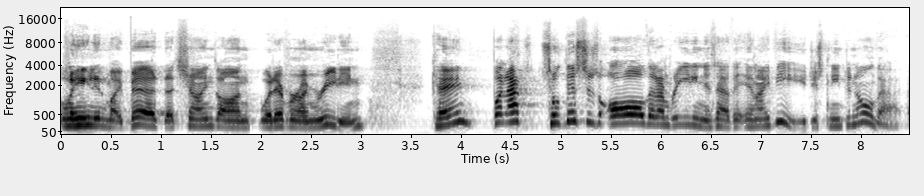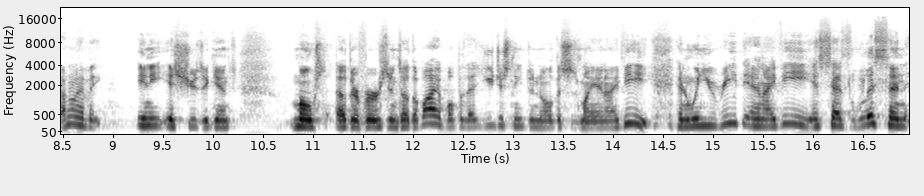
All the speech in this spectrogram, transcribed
laying in my bed that shines on whatever I'm reading. Okay? But so this is all that I'm reading is out of the NIV. You just need to know that. I don't have any issues against most other versions of the Bible, but that you just need to know this is my NIV. And when you read the NIV, it says listen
